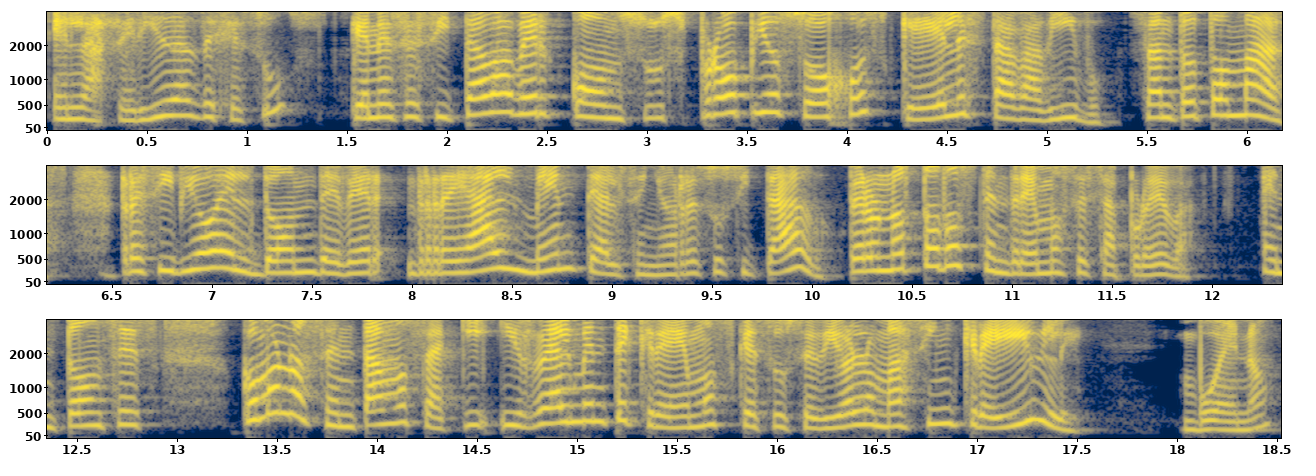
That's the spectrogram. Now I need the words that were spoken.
en las heridas de Jesús, que necesitaba ver con sus propios ojos que Él estaba vivo. Santo Tomás recibió el don de ver realmente al Señor resucitado, pero no todos tendremos esa prueba. Entonces, ¿cómo nos sentamos aquí y realmente creemos que sucedió lo más increíble? Bueno,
